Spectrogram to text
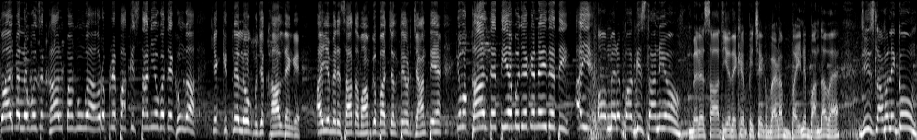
तो आज मैं लोगों से खाल मांगूँगा और अपने पाकिस्तानियों को देखूँगा कि कितने लोग मुझे खाल देंगे। आइए मेरे साथ आवाम के पास चलते हैं और जानते हैं कि वो खाल देती है मुझे कि नहीं देती। आइए। ओ मेरे पाकिस्तानियों। मेरे साथ ये देखे पीछे एक बड़ा भाई ने बांधा हुआ है। जी अस्सलाम वालेकुम।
